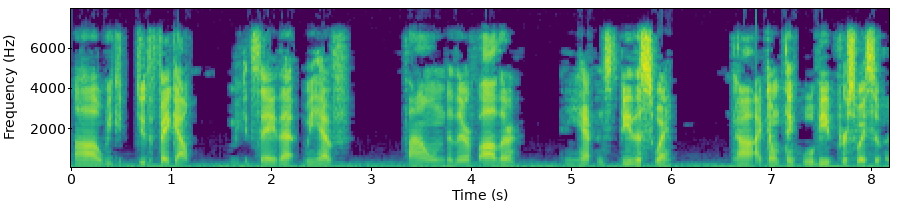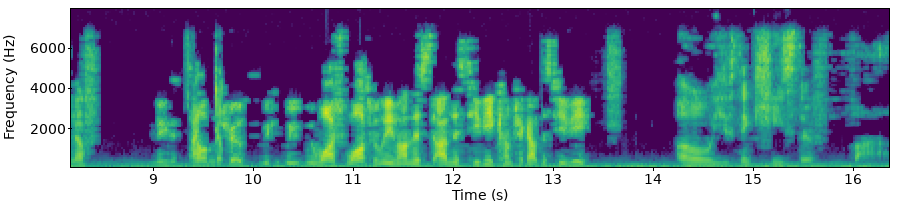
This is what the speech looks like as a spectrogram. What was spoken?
Uh, we could do the fake out. We could say that we have found their father, and he happens to be this way. Uh, I don't think we'll be persuasive enough. We need to I tell them the truth. We, we, we watched Walter leave on this on this TV. Come check out this TV. Oh, you think he's their father?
